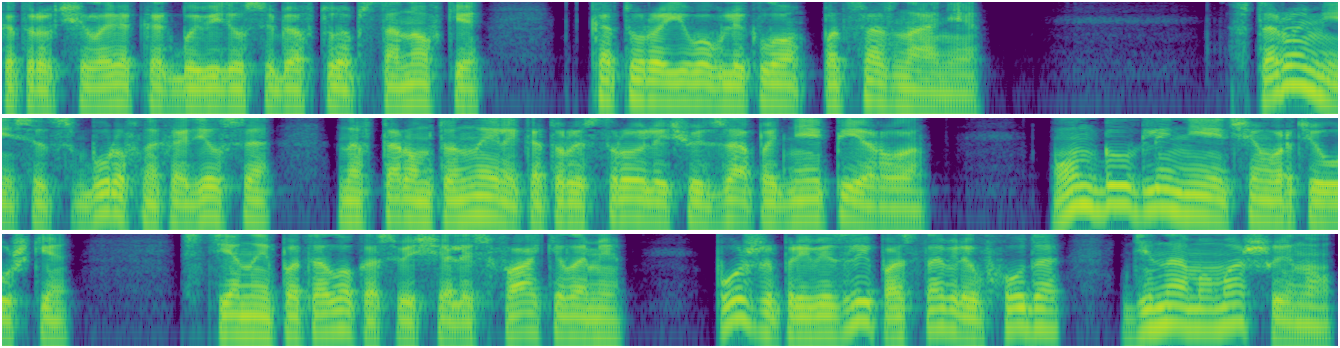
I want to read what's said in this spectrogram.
которых человек как бы видел себя в той обстановке, которая его влекло подсознание. Второй месяц Буров находился на втором тоннеле, который строили чуть западнее первого. Он был длиннее, чем в Артиушке. Стены и потолок освещались факелами. Позже привезли и поставили у входа динамо-машину,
